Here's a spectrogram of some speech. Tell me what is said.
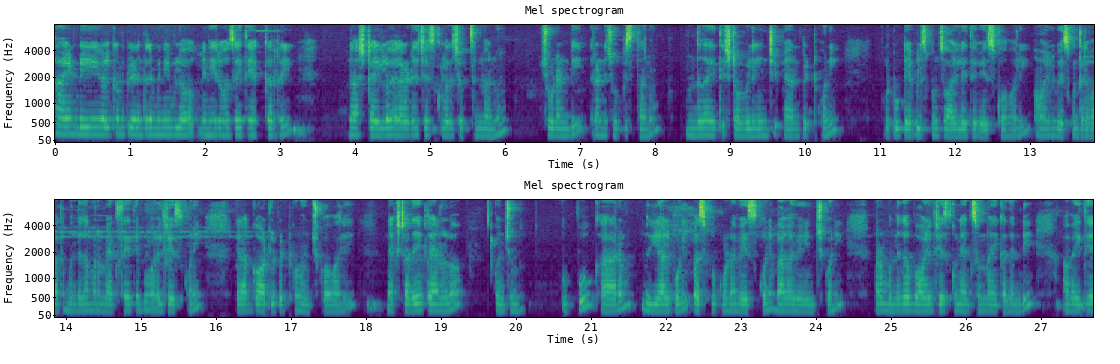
హాయ్ అండి welcome to Anantaram mini blog నేను ఈరోజు అయితే ఎగ్ కర్రీ. నా స్టైల్లో ఎలా రెడీ చేసుకోలేదో చెప్తున్నాను. చూడండి రండి చూపిస్తాను. ముందుగా అయితే స్టవ్ వెలిగించి ప్యాన్ పెట్టుకొని ఒక టూ టేబుల్ స్పూన్స్ ఆయిల్ అయితే వేసుకోవాలి. ఆయిల్ వేసుకున్న తర్వాత ముందుగా మనం ఎగ్స్ అయితే బాయిల్ చేసుకొని ఇలా ఘాట్లు పెట్టుకొని ఉంచుకోవాలి. నెక్స్ట్ అదే ప్యాన్లో కొంచెం ఉప్పు కారం మిరియాల పొడి పసుపు కూడా వేసుకొని బాగా వేయించుకొని మనం ముందుగా బాయిల్ చేసుకునే ఎగ్స్ ఉన్నాయి కదండి అవైతే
